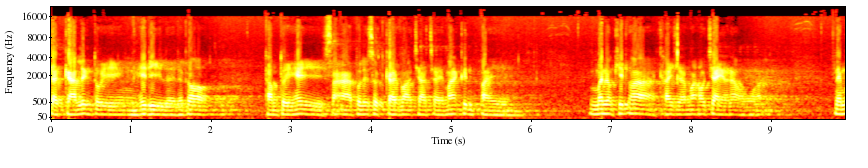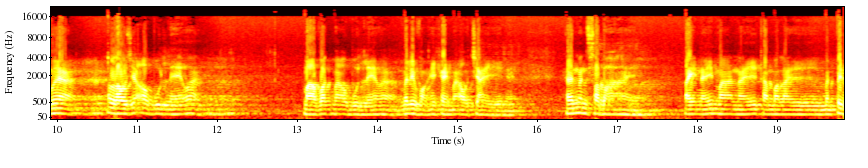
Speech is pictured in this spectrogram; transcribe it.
จัดการเรื่องตัวเองให้ดีเลย แล้วก็ทำตัวเองให้สะอาดบริสุทธิ์กายวาจาใจมากขึ้นไป ไม่ต้องคิดว่าใครจะมาเอาใจเราอะในเมื่อเราจะเอาบุญแล้วอะมาวัดมาเอาบุญแล้วอะไม่ได้หวังให้ใครมาเอาใจนะฉะนั้นมันสบาย ไปไหนมาไหนทำอะไรมันเป็น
